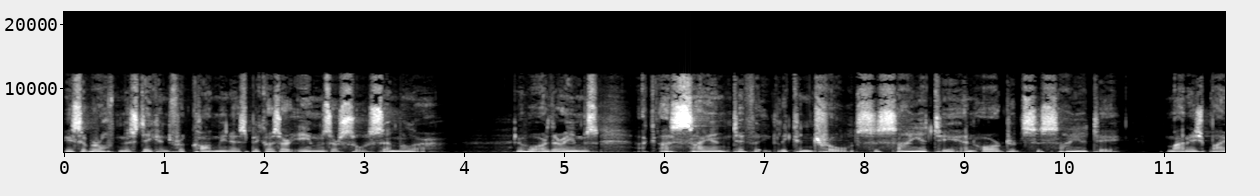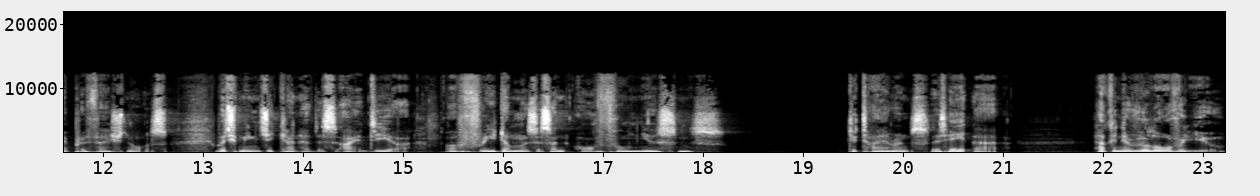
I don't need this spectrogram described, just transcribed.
He said, we're often mistaken for communists because our aims are so similar. And what are their aims? A, a scientifically controlled society, an ordered society managed by professionals, which means you can't have this idea of freedoms as an awful nuisance to tyrants. They hate that. How can they rule over you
